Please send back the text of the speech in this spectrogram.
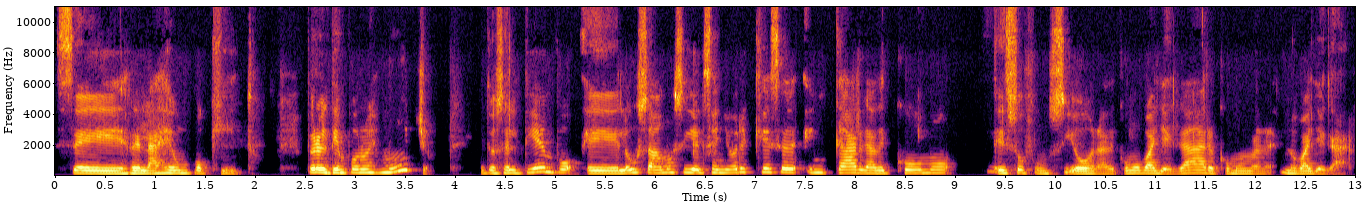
Se relaje un poquito pero el tiempo no es mucho. Entonces el tiempo eh, lo usamos y el Señor es que se encarga de cómo eso funciona, de cómo va a llegar o cómo no va a llegar.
